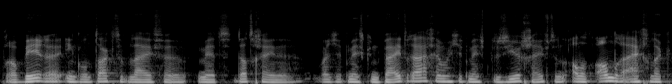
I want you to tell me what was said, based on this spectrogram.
proberen in contact te blijven met datgene wat je het meest kunt bijdragen en wat je het meest plezier geeft. En al het andere eigenlijk,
